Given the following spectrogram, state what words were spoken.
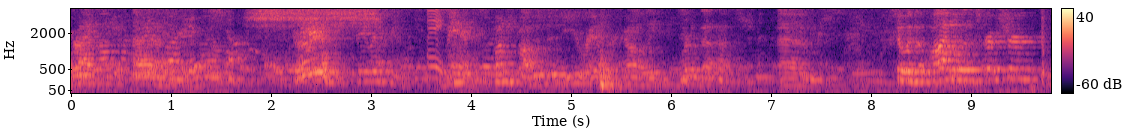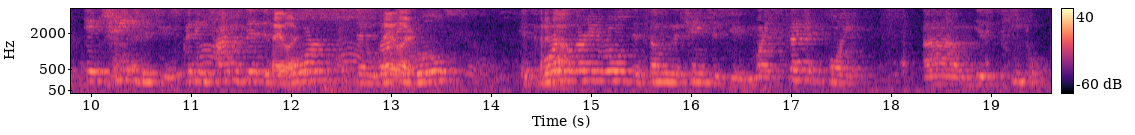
right? Uh, Hey. Man, SpongeBob is a derailer. Golly, learned that lesson. Um, so with the Bible and Scripture, it changes you. Spending time with it is Taylor. more than learning Taylor. rules. It's more than learning rules. It's something that changes you. My second point um, is people.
